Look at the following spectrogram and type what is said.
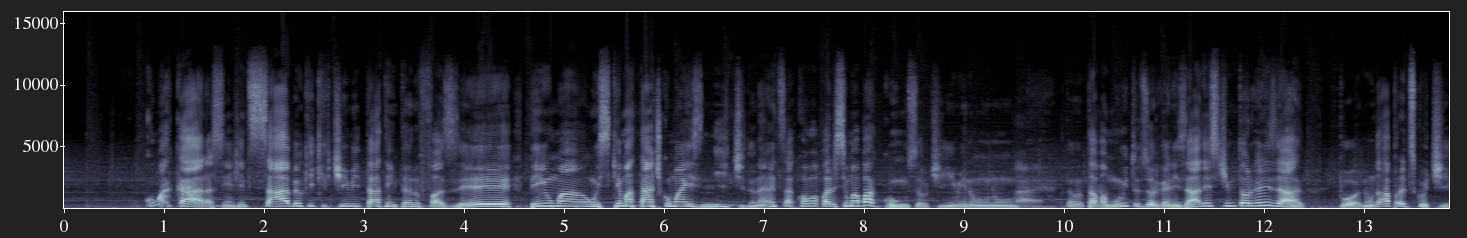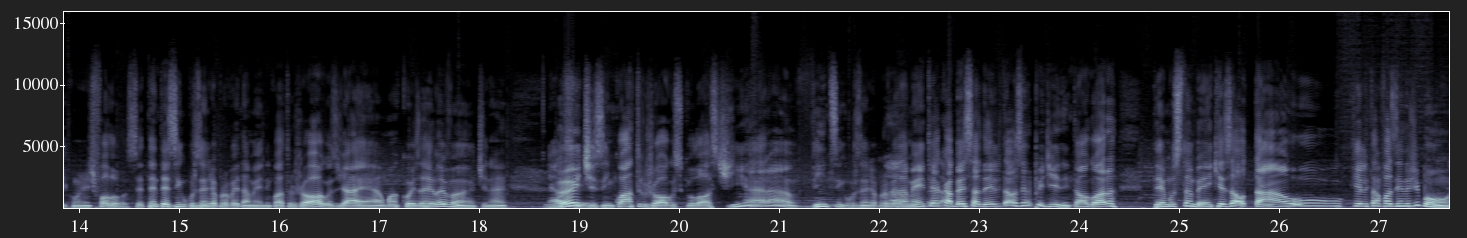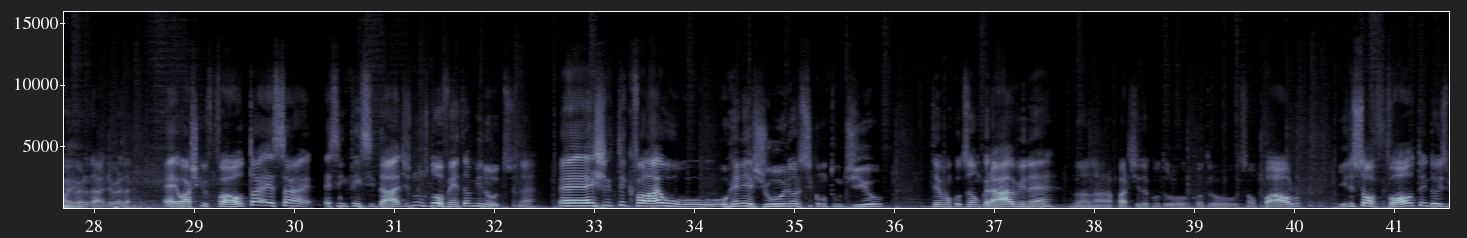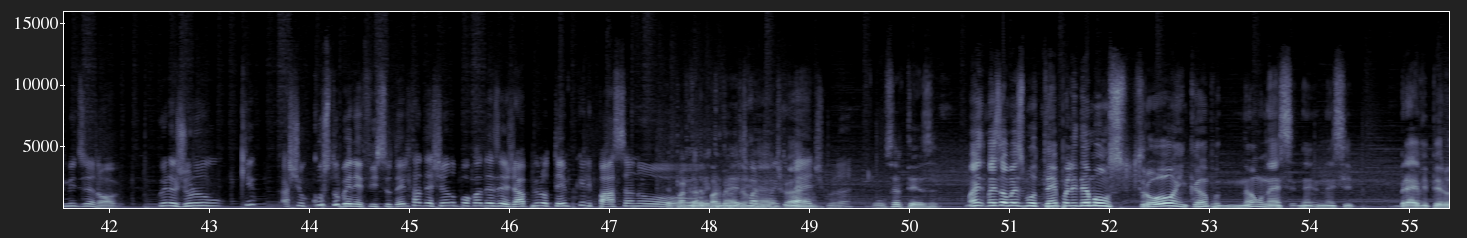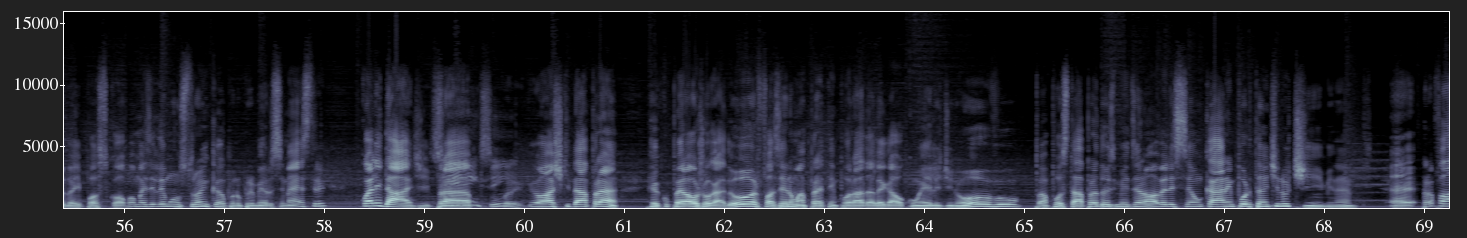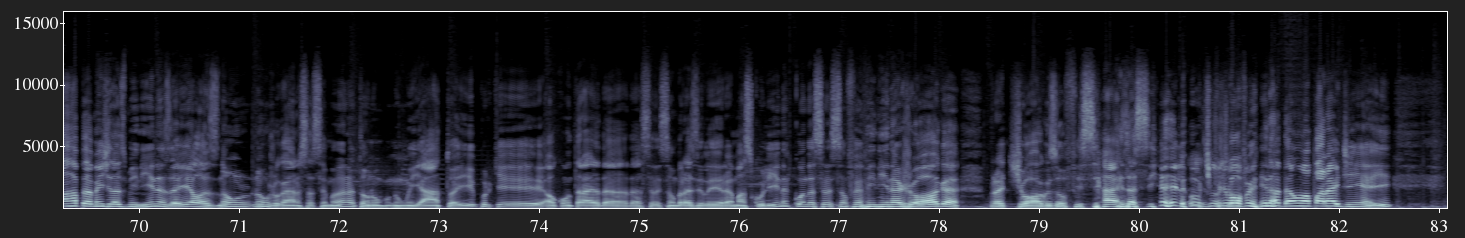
com uma cara, assim, a gente sabe o que, que o time tá tentando fazer, tem uma, um esquema tático mais nítido, né? Antes da Copa parecia uma bagunça o time, não, não, É. então, tava muito desorganizado e esse time tá organizado. Pô, não dá pra discutir, como a gente falou, 75% de aproveitamento em quatro jogos já é uma coisa relevante, né? É assim. Antes, em quatro jogos que o Lost tinha, era 25% de aproveitamento Não, e a cabeça dele estava sendo pedida. Então agora temos também que exaltar o que ele tá fazendo de bom. É verdade, é verdade. É, eu acho que falta essa, essa intensidade nos 90 minutos, né? É, a gente tem que falar, o, o, o René Júnior se contundiu, teve uma contusão grave, né? Na, na- na partida contra o, contra o São Paulo, e ele só volta em 2019. O René Júnior, que acho que o custo-benefício dele tá deixando um pouco a desejar pelo tempo que ele passa no Departamento Departamento médico. departamento médico, médico, é. né? Com certeza. Mas, mas ao mesmo tempo ele demonstrou em campo, não nesse, nesse breve período aí pós-Copa, mas ele demonstrou em campo no primeiro semestre qualidade para sim, sim. Eu acho que dá pra recuperar o jogador, fazer uma pré-temporada legal com ele de novo, pra apostar pra 2019 ele ser um cara importante no time, né? É, para falar rapidamente das meninas aí, elas não, não jogaram essa semana, estão num, num hiato aí, porque ao contrário da, da seleção brasileira masculina, quando a seleção feminina joga pra jogos oficiais assim, ele, o futebol feminino dá uma paradinha aí.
